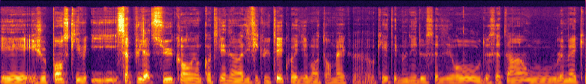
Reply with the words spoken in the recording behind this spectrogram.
Et, je pense qu'il s'appuie là-dessus quand, quand, il est dans la difficulté. Quoi. Il dit, bon, attends mec, euh, ok, t'es mené 2-7-0 ou 2-7-1, ou le mec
